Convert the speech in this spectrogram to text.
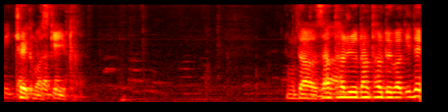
პირდაპირ. ჩეკმას, კი. და ზამთარიო დამთავრდება კიდე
